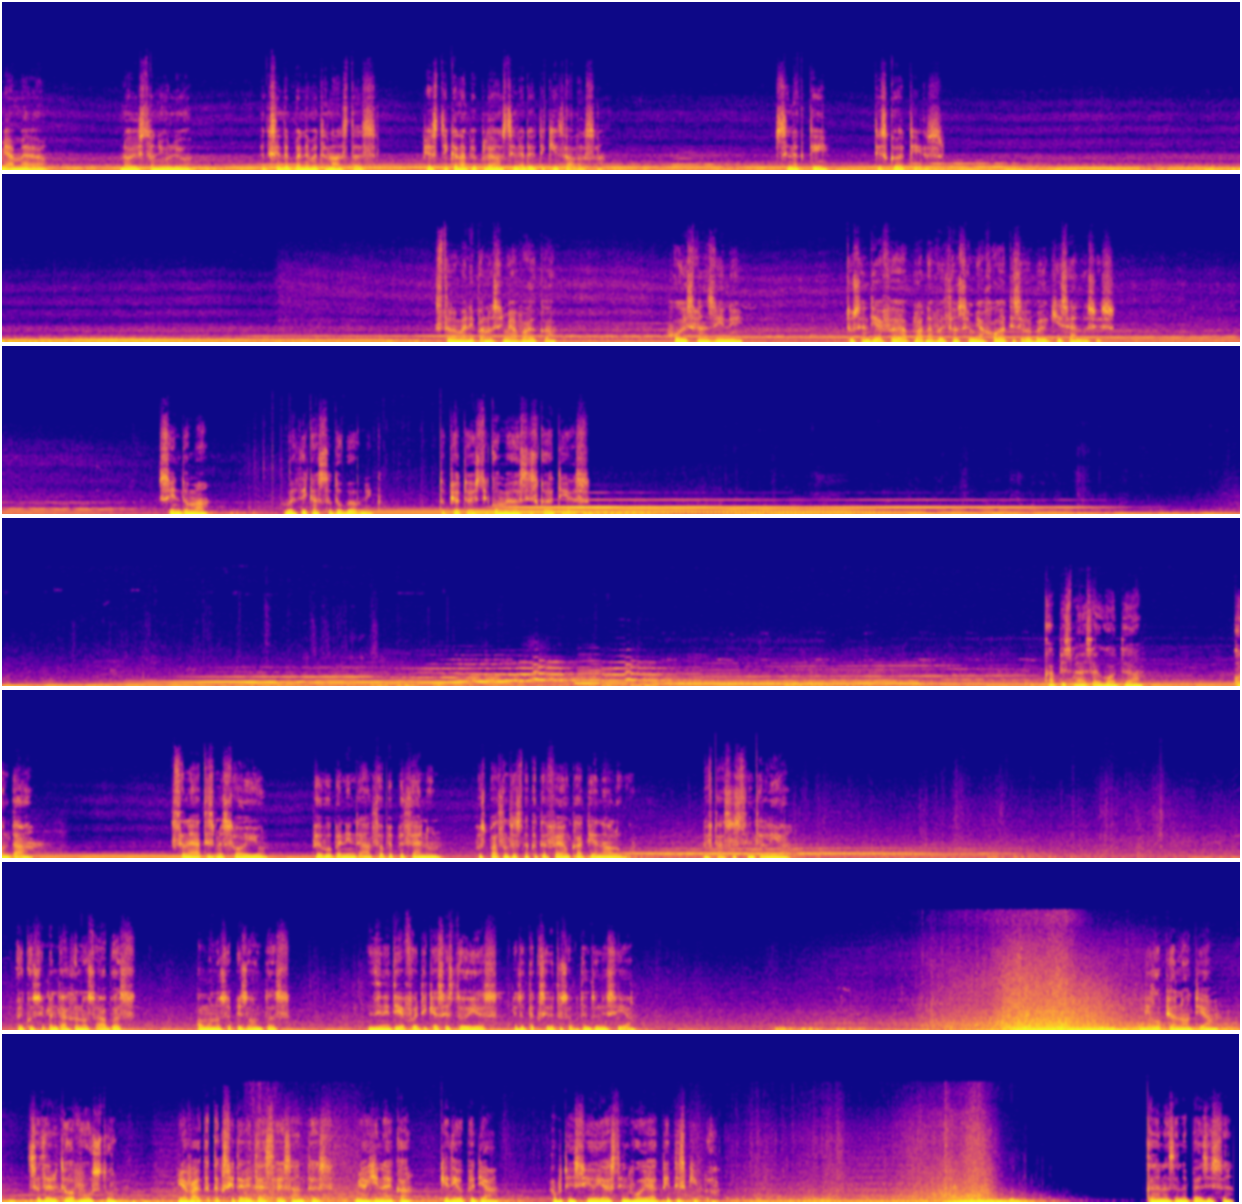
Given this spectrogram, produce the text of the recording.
Μια μέρα, νωρίς τον Ιούλιο, 65 μετανάστες πιαστήκαν επιπλέον στην Ερετική θάλασσα, στην ακτή της Κροατίας. Στριμμένοι πάνω σε μια βάρκα, χωρίς βενζίνη, τους ενδιέφερε απλά να βρεθούν σε μια χώρα της Ευρωπαϊκής Ένωσης. Σύντομα, βρεθήκαν στο Ντουμπρόβνικ, το πιο τουριστικό μέρος της Κροατίας. Κάποιες μέρες αργότερα, κοντά, στα νερά της Μεσόγειου, περίπου 50 άνθρωποι πεθαίνουν προσπάθοντας να καταφέρουν κάτι ανάλογο, να φτάσουν στην Ιταλία. Ο 25χρονος Άμπας, ο μόνος επιζώντας, δίνει διαφορετικές ιστορίες για το ταξίδι τους από την Τουνησία. Πιο νότια, στα τέλη του Αυγούστου, μια βάρκα ταξιδεύει τέσσερις άντρες, μια γυναίκα και δύο παιδιά από την Σύρια στην βόρεια ακτή της Κύπρου. Κανένας δεν επέζησε.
